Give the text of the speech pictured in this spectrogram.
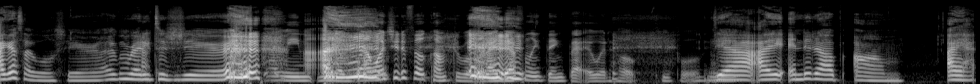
I guess I will share. I'm ready to share. I mean, you know, I want you to feel comfortable, but I definitely think that it would help people. Yeah, I ended up um I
